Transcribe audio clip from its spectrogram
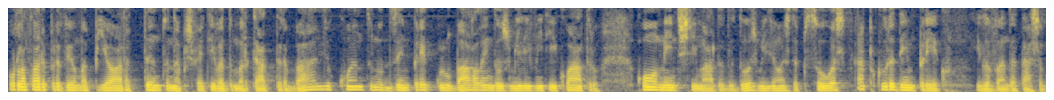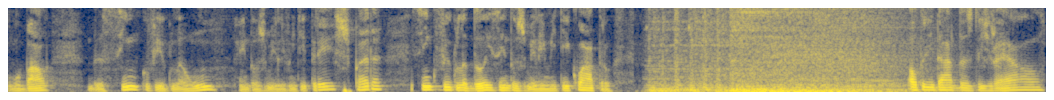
O relatório prevê uma piora tanto na perspectiva do mercado de trabalho quanto no desemprego global em 2024, com um aumento estimado de 2 milhões de pessoas à procura de emprego elevando a taxa global de 5,1 em 2023 para 5,2 em 2024. Autoridades de Israel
